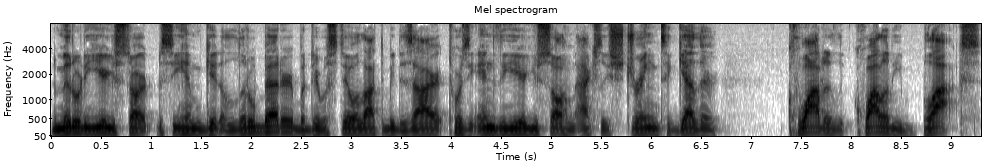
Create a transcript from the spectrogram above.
The middle of the year, you start to see him get a little better, but there was still a lot to be desired. Towards the end of the year, you saw him actually string together quality quality blocks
